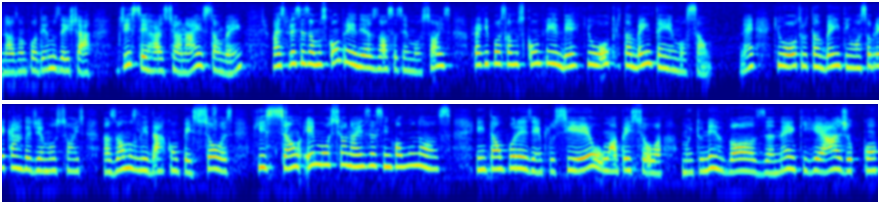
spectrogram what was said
Nós não podemos deixar de ser racionais também, mas precisamos compreender as nossas emoções para que possamos compreender que o outro também tem emoção né? que o outro também tem uma sobrecarga de emoções. Nós vamos lidar com pessoas que são emocionais assim como nós. Então, por exemplo, se eu, uma pessoa muito nervosa, né, que reajo com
